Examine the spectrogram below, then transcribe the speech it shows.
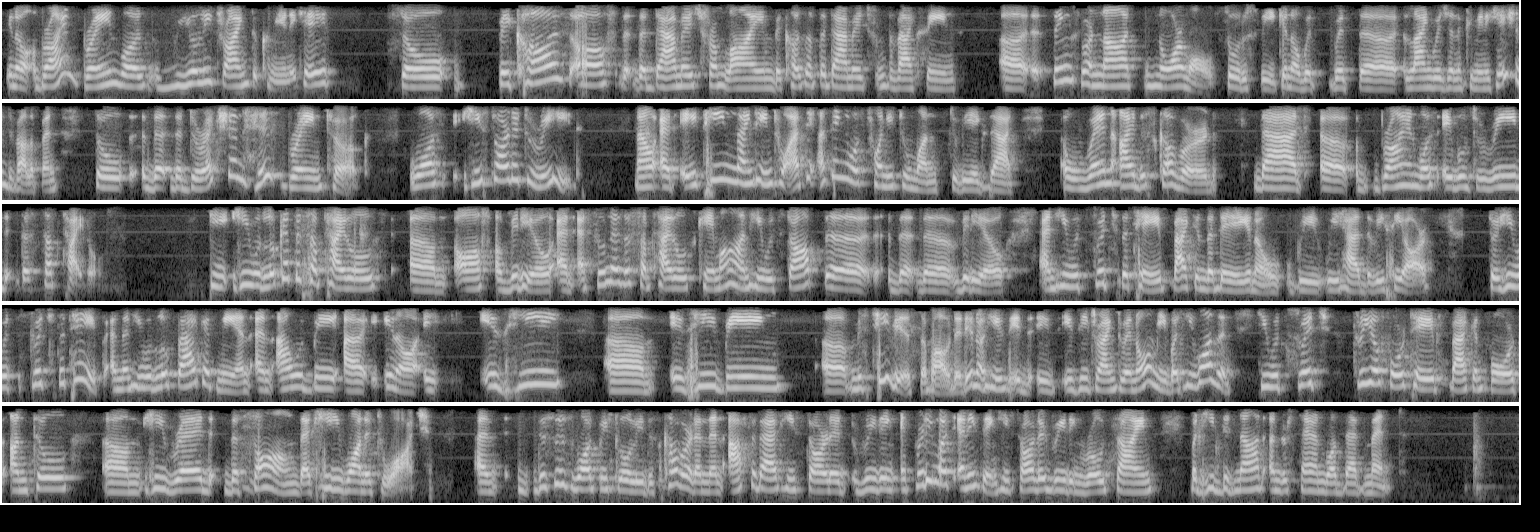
you know, Brian's brain was really trying to communicate. So because of the, the damage from Lyme, because of the damage from the vaccines, uh, things were not normal, so to speak, you know, with, with the language and the communication development. So the, the direction his brain took was he started to read. Now at 18, 19, 20, I think, I think it was 22 months to be exact, uh, when I discovered that uh, Brian was able to read the subtitles. He, he would look at the subtitles um, of a video, and as soon as the subtitles came on, he would stop the, the, the video and he would switch the tape. Back in the day, you know, we, we had the VCR. So he would switch the tape and then he would look back at me and, and I would be, uh, you know, is he um, is he being uh, mischievous about it? You know, he's is, is he trying to annoy me? But he wasn't. He would switch three or four tapes back and forth until um, he read the song that he wanted to watch. And this is what we slowly discovered. And then after that, he started reading pretty much anything. He started reading road signs, but he did not understand what that meant.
